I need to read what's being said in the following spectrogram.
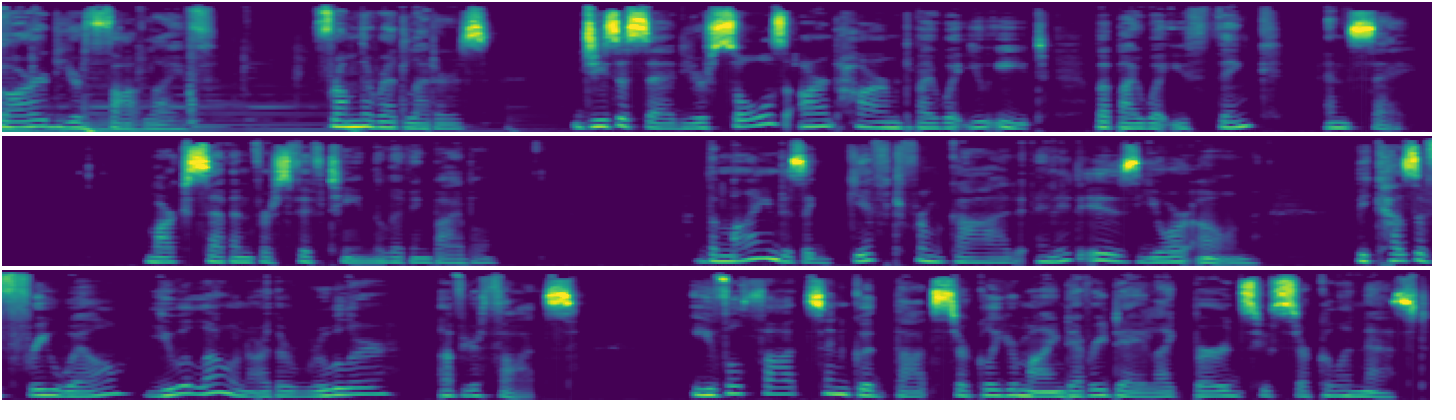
your thought life. From the red letters, Jesus said, Your souls aren't harmed by what you eat, but by what you think and say. Mark 7, verse 15, the Living Bible. The mind is a gift from God, and it is your own. Because of free will, you alone are the ruler of your thoughts. Evil thoughts and good thoughts circle your mind every day like birds who circle a nest.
